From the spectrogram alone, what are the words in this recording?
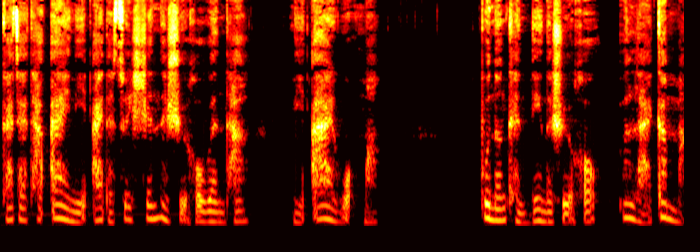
该在他爱你爱得最深的时候问他：“你爱我吗？”不能肯定的时候问来干嘛？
